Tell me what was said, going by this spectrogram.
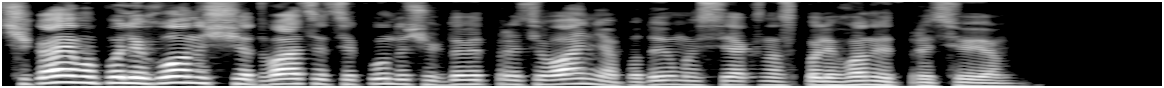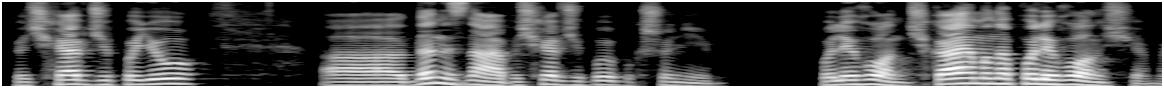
Чекаємо полігон ще 20 секундочок до відпрацювання. Подивимося, як в нас полігон відпрацює. Почекай в GPU. А, де не знаю, почекай в GPU, поки що ні. Полігон. Чекаємо на полігон ще.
